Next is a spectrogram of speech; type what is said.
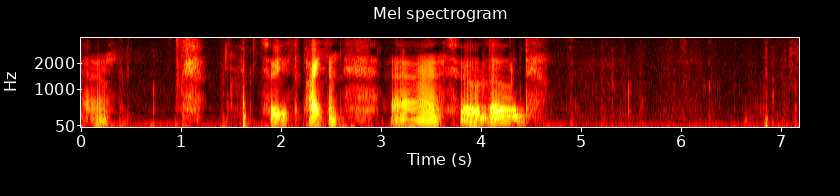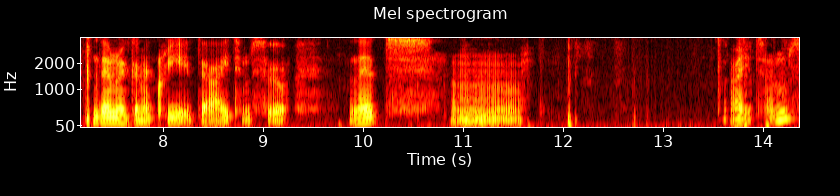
Uh, so use the Python. Uh, so load. Then we're going to create the item. So let's um, items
